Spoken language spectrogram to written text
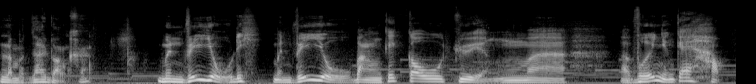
là một giai đoạn khác. Mình ví dụ đi. Mình ví dụ bằng cái câu chuyện mà À, với những cái học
